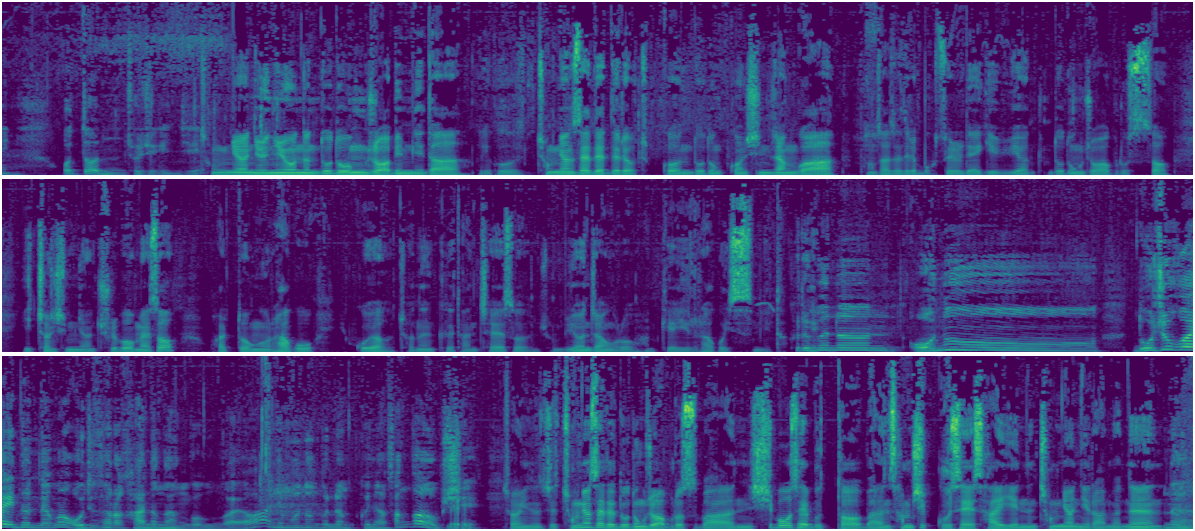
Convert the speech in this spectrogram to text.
예. 어떤 조직인지. 청년 유니온은 노동조합입니다. 그리고 청년 세대들의 어쨌건 노동권 신장과 당사자들의 목소리를 내기 위한 노동조합으로서 2010년 출범해서 활동을 하고 있고요. 저는 그 단체에서 좀 위원장으로 함께 일을 하고 있습니다. 그러면은 네. 어느 노조가 있는 데면 어디서나 가능한 건가요? 아니면은 그냥 그냥 상관없이? 네. 저희는 이제 청년세대 노동조합으로서 만 15세부터 만 39세 사이에 있는 청년이라면은 네.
